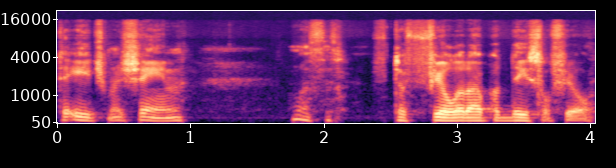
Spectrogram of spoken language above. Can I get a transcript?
to each machine with to fuel it up with diesel fuel.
